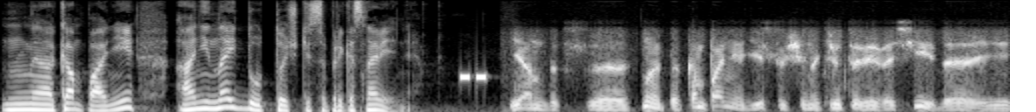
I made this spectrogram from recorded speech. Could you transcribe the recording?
э, компании они найдут точки соприкосновения. Яндекс, э, ну, это компания, действующая на территории России, да, и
